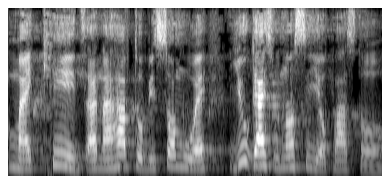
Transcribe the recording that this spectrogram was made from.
my kids and I have to be somewhere, you guys will not see your pastor.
